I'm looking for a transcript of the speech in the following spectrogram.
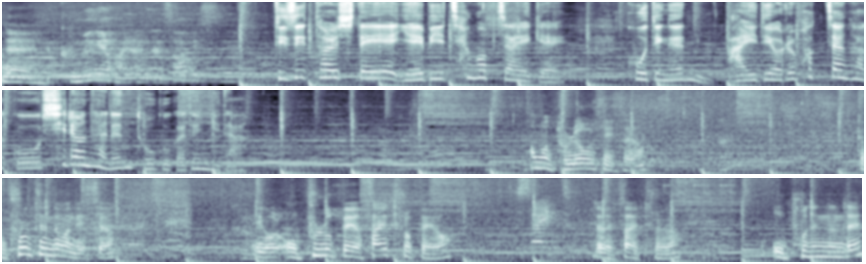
네. 금융에 관련된 서비스 디지털 시대의 예비 창업자에게 코딩은 아이디어를 확장하고 실현하는 도구가 됩니다. 한번 돌려볼 수 있어요? 좀 front-end만 돼 있어요? 이걸 어플로 빼요? 사이트로 빼요? 사이트. 네, 사이트로요. 오픈했는데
